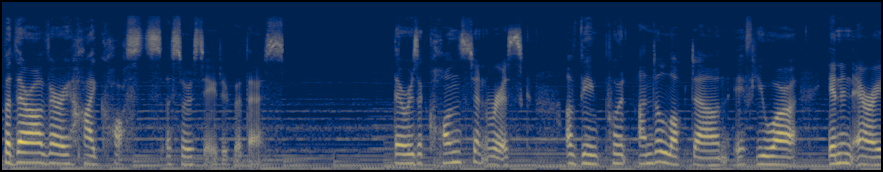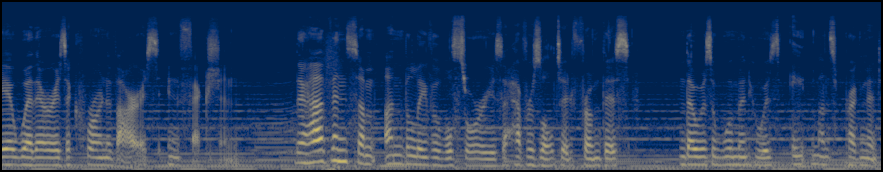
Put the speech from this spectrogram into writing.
but there are very high costs associated with this. There is a constant risk of being put under lockdown if you are in an area where there is a coronavirus infection. There have been some unbelievable stories that have resulted from this. There was a woman who was eight months pregnant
